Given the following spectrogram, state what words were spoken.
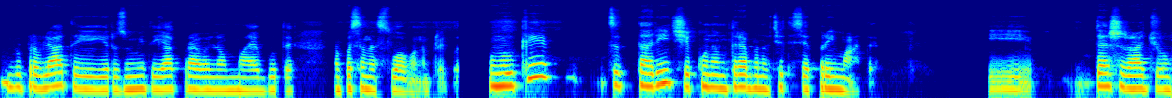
виправляти і розуміти, як правильно має бути написане слово, наприклад. Помилки це та річ, яку нам треба навчитися приймати. І теж раджу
